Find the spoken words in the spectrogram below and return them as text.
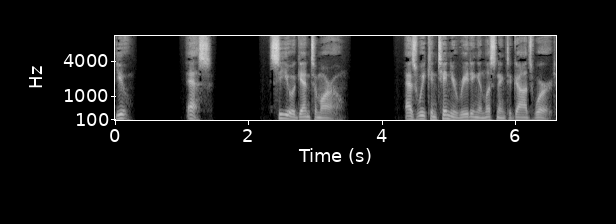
U. S. See you again tomorrow. As we continue reading and listening to God's Word.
